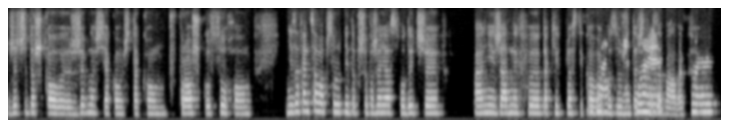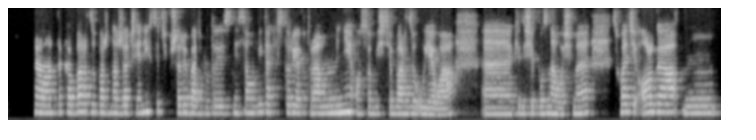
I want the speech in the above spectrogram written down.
rzeczy do szkoły, żywność jakąś taką w proszku, suchą. Nie zachęcam absolutnie do przewożenia słodyczy ani żadnych e, takich plastikowych, bezużytecznych zabawek. To jest taka, taka bardzo ważna rzecz. Ja nie chcę Ci przerywać, bo to jest niesamowita historia, która mnie osobiście bardzo ujęła, e, kiedy się poznałyśmy. Słuchajcie, Olga mm,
